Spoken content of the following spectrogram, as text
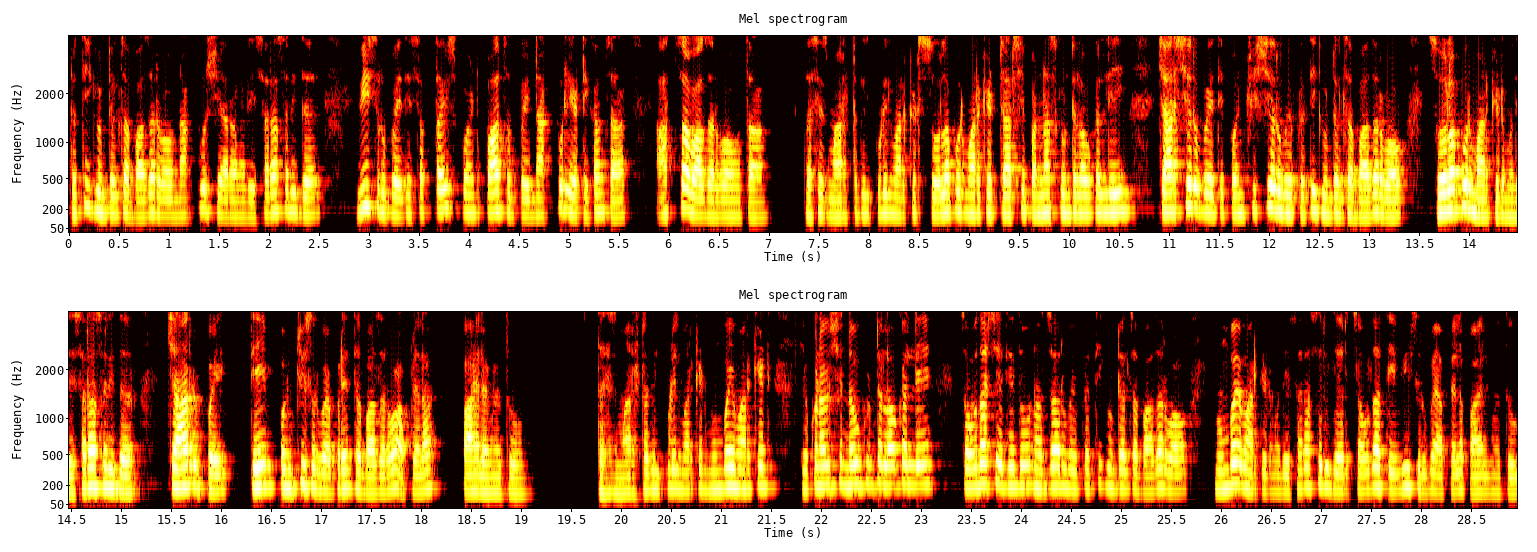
प्रति क्विंटलचा बाजारभाव नागपूर शहरामध्ये सरासरी दर वीस रुपये ते सत्तावीस पॉईंट पाच रुपये नागपूर या ठिकाणचा आजचा बाजारभाव होता. तसेच महाराष्ट्रातील पुढील मार्केट सोलापूर मार्केट चारशे पन्नास क्विंटल अवकाली चारशे रुपये ते पंचवीसशे रुपये प्रति क्विंटलचा बाजारभाव सोलापूर मार्केटमध्ये सरासरी दर चार रुपये ते पंचवीस रुपयापर्यंत बाजारभाव आपल्याला पाहायला मिळतो. तसेच महाराष्ट्रातील पुढील मार्केट मुंबई मार्केट एकोणावीसशे नऊ क्विंटल अवकालले चौदाशे ते दोन हजार रुपये प्रति क्विंटलचा बाजारभाव मुंबई मार्केटमध्ये सरासरी दर चौदा ते वीस रुपये आपल्याला पाहायला मिळतो.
